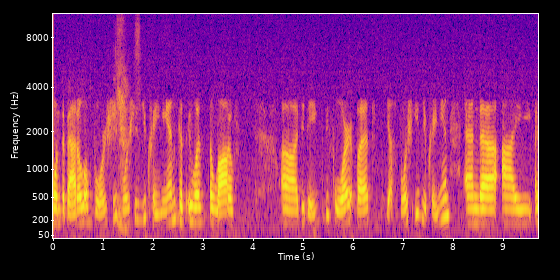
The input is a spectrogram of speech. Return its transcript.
won the battle of borscht. Borscht is Ukrainian because it was a lot of uh, debate before, but yes, borscht is Ukrainian, and uh, I I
